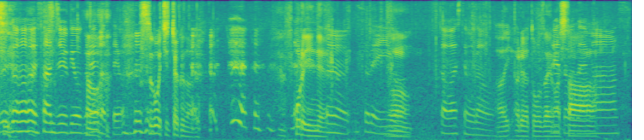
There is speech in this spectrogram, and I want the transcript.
すごい30秒ぐらいだったよ。すごいちっちゃくなる。これいいね。うんそれいいうよ、ん。使わせてもらおう。はいありがとうござあいましりがとうございた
